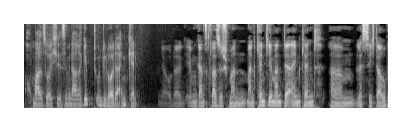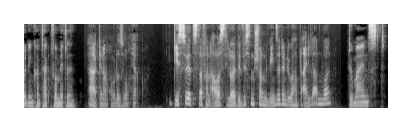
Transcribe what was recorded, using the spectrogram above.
auch mal solche Seminare gibt und die Leute einen kennen. Ja, oder eben ganz klassisch, man, man kennt jemand, der einen kennt, ähm, lässt sich darüber den Kontakt vermitteln. Ah, genau, oder so, ja. Gehst du jetzt davon aus, die Leute wissen schon, wen sie denn überhaupt einladen wollen? Du meinst,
